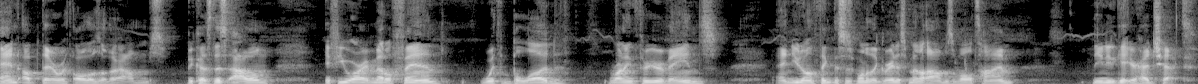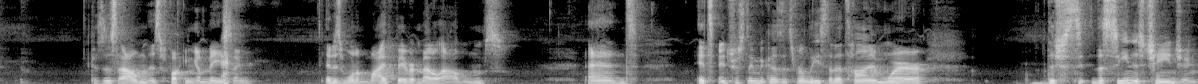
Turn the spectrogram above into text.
and up there with all those other albums. Because this album, if you are a metal fan with blood running through your veins, and you don't think this is one of the greatest metal albums of all time, you need to get your head checked. Because this album is fucking amazing. it is one of my favorite metal albums. And it's interesting because it's released at a time where the, the scene is changing.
